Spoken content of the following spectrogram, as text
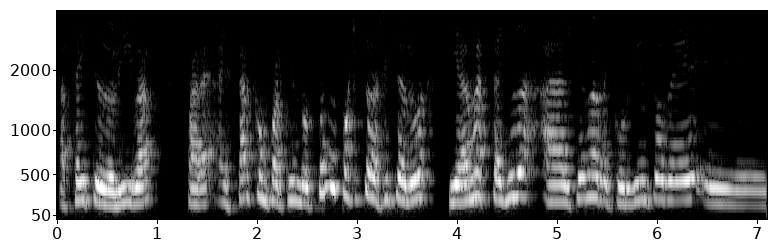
aceite de oliva para estar compartiendo. Toma un poquito de aceite de oliva y además te ayuda al tema recubrimiento de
